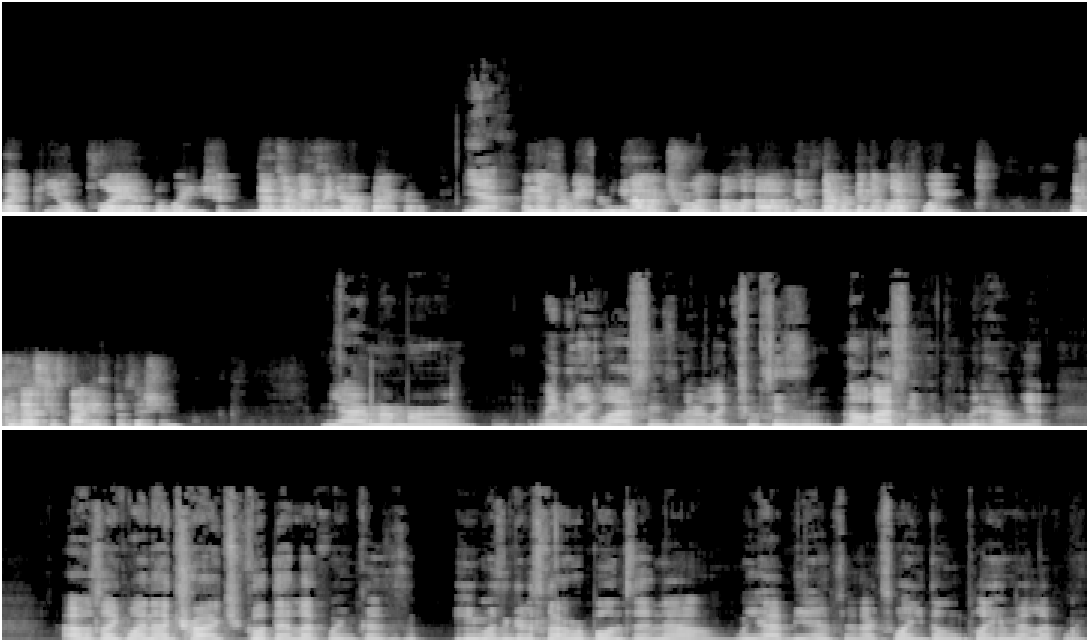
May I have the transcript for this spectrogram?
like you'll play it the way you should. There's a reason you're a backup, Yeah. and there's a reason he's not a true. Uh, he's never been a left wing. It's because that's just not his position. Yeah, I remember maybe like last season or like two seasons. No, last season because we didn't have him yet. I was like, why not try Chicote that left wing? Because he wasn't going to start with Bonta, and now we have the answer. That's why you don't play him at left wing.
